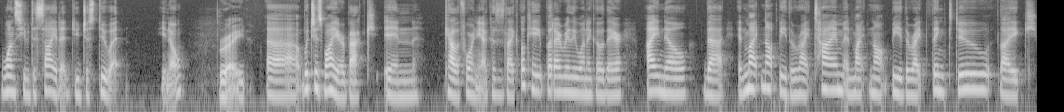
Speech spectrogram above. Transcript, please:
once you've decided, you just do it, you know? Right. Uh, which is why you're back in California because it's like, okay, but I really want to go there. I know that it might not be the right time, it might not be the right thing to do, like,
